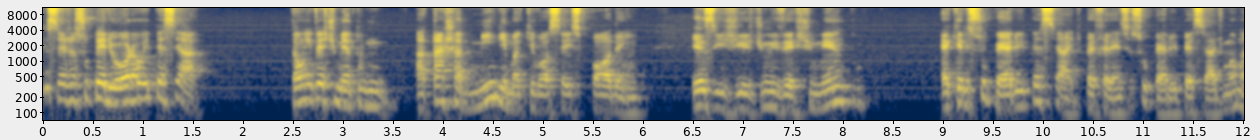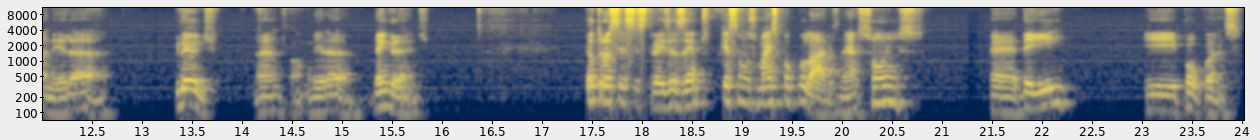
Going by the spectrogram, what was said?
que seja superior ao IPCA. Então, investimento a taxa mínima que vocês podem exigir de um investimento é que ele supere o IPCA, de preferência supere o IPCA de uma maneira grande, né? de uma maneira bem grande. Eu trouxe esses três exemplos porque são os mais populares, né? ações, é, DI e poupança.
